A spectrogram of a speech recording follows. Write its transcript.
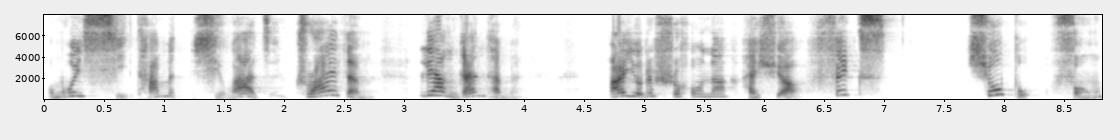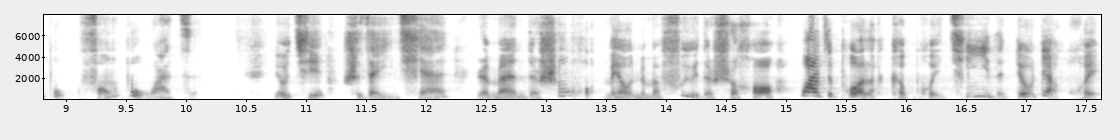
我们会洗它们，洗袜子，dry them，晾干它们。而有的时候呢，还需要 fix 修补、缝补、缝补袜子。尤其是在以前人们的生活没有那么富裕的时候，袜子破了可不会轻易的丢掉，会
